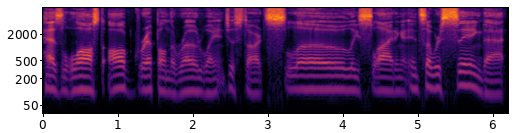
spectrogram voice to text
has lost all grip on the roadway and just starts slowly sliding. And so we're seeing that.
